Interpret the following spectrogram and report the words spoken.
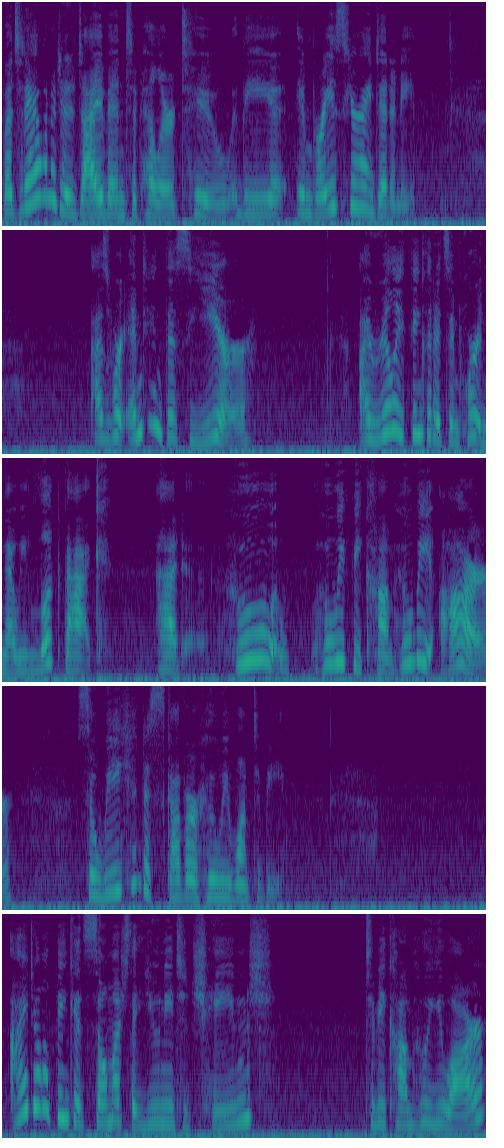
but today I wanted to dive into pillar two the embrace your identity. As we're ending this year, I really think that it's important that we look back at who who we've become, who we are, so we can discover who we want to be. I don't think it's so much that you need to change to become who you are.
